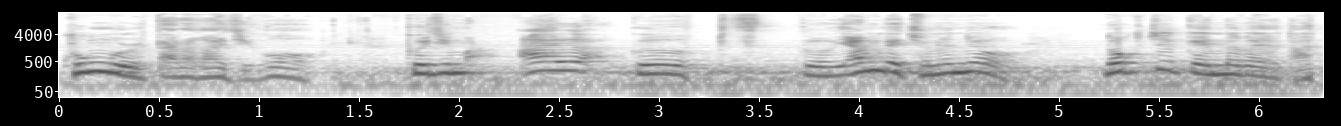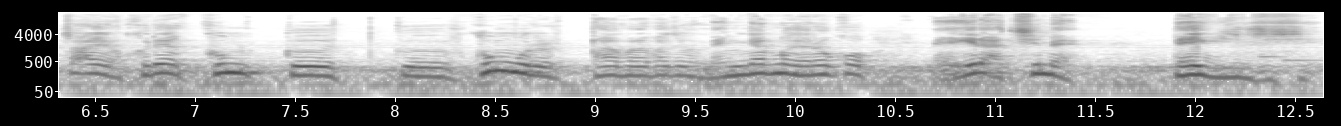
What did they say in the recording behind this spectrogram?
국물을 따라 가지고 그 지금 알그 그 양배추는요 녹즙게 넣어가요 다 짜요 그래 국, 그, 그 국물을 다 발라가지고 냉장고에 넣고 매일 아침에 120cc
